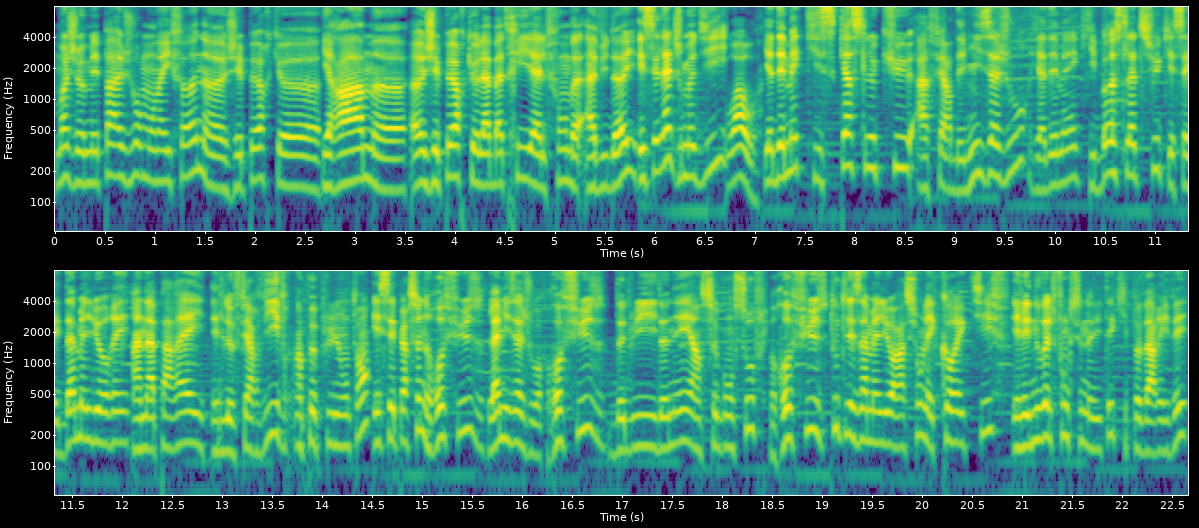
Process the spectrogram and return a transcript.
moi je mets pas à jour mon iPhone, euh, j'ai peur que il rame, euh, euh, j'ai peur que la batterie elle fonde à vue d'œil. » Et c'est là que je me dis « Waouh, il y a des mecs qui se cassent le cul à faire des mises à jour, il y a des mecs qui bossent là-dessus, qui essayent d'améliorer un appareil et de le faire vivre un peu plus longtemps, et ces personnes refusent la mise à jour, refusent de lui donner un second souffle, refusent toutes les améliorations, les correctifs et les nouvelles fonctionnalités qui peuvent arriver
